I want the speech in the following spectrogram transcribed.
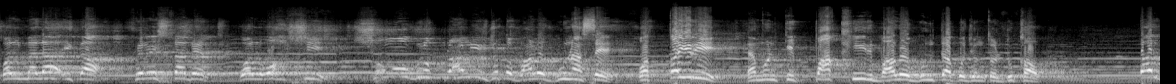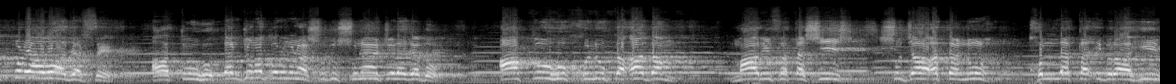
ওয়াল মালাইকা, ফেরেশতাদের, ওয়াল ওয়াহশি, সমগ্র প্রাণীর যত ভালো গুণ আছে অত্যাইরি এমনকি পাখির ভালো গুণটা পর্যন্ত ঢুকাও। তারপরে আওয়াজ আসছে। আতুহু, তর্জমা করব না, শুধু শোনায় চলে যাব। আতুহু খুলুকা আদম, মারিফাতা শীষ, সুজাআতা নূহ, খুল্লাতা ইব্রাহিম,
